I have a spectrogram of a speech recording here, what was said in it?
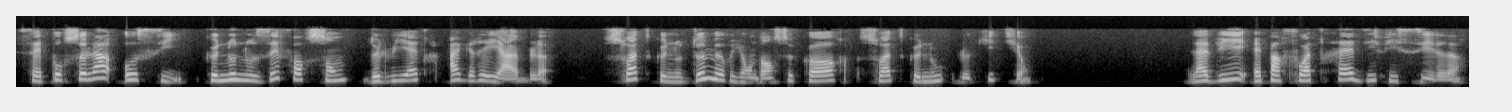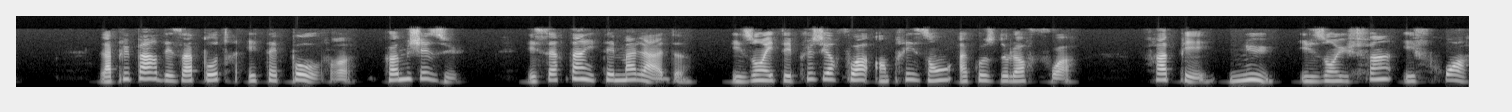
C'est pour cela aussi que nous nous efforçons de lui être agréables, soit que nous demeurions dans ce corps, soit que nous le quittions. La vie est parfois très difficile. La plupart des apôtres étaient pauvres, comme Jésus, et certains étaient malades. Ils ont été plusieurs fois en prison à cause de leur foi. Frappés, nus, ils ont eu faim et froid.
